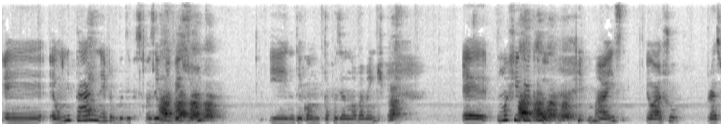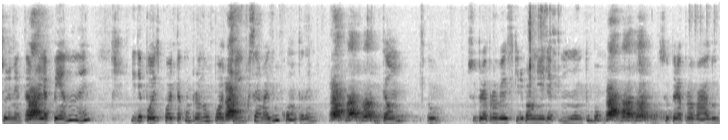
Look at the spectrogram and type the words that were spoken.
É, é unitário, né, pra poder fazer uma vez só. E não tem como tá fazendo novamente. É, uma xícara acabou. Mas eu acho pra experimentar vale a pena, né? E depois pode estar tá comprando um potinho que sai mais em conta, né? Então, eu Super aprovei esse aqui de baunilha, muito bom. Super aprovado.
